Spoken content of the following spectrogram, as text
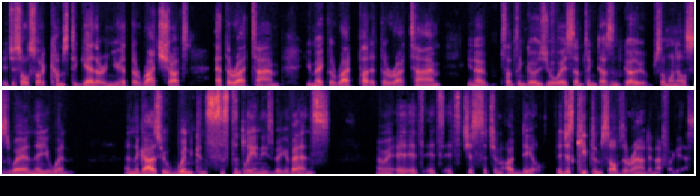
It just all sort of comes together and you hit the right shots at the right time. You make the right putt at the right time. You know, something goes your way, something doesn't go someone else's way, and there you win. And the guys who win consistently in these big events, I mean, it's it's it's just such an odd deal. They just keep themselves around enough, I guess.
